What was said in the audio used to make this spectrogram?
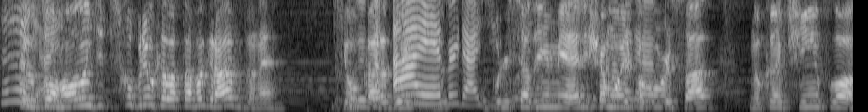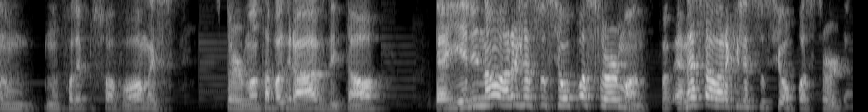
Ai, o ai. Tom Holland descobriu que ela tava grávida, né? Porque o cara que- do- Ah, é do- verdade. O isso policial do antes, IML chamou ele pra grávida. conversar no cantinho e falou: Ó, não, não falei pra sua avó, mas sua irmã tava grávida e tal. E aí ele na hora já associou o pastor, mano. É nessa hora que ele associou o pastor, né?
